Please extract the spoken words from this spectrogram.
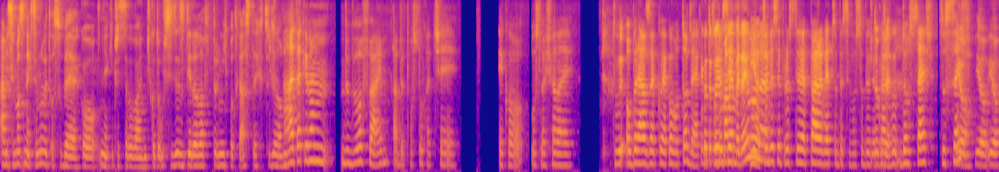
A my si moc nechci mluvit o sobě jako nějaký představováníčko, to už si sdělila v prvních podcastech, co dělám. Ale tak jenom by bylo fajn, aby posluchači jako uslyšeli tvůj obrázek jako, jako o tobě. Jako, Jako takový malý si, medailon, Jo, co by si prostě pár věc, co by si o sobě řekla, Dobře. jako, kdo seš, co seš. Jo, jo, jo.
